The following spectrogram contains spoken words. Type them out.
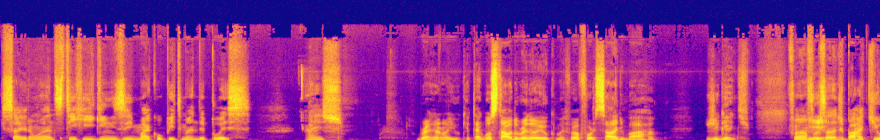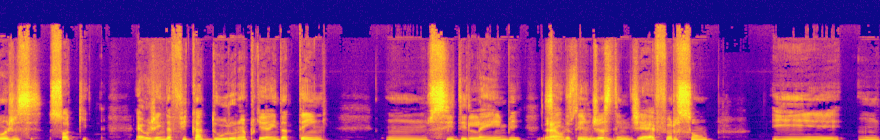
que saíram antes. T. Higgins e Michael Pittman depois. É isso. Brandon Ayuk. Até gostava do Brandon Ayuk, mas foi uma forçada de barra gigante. Foi uma E- forçada de barra que hoje, só que. É, hoje ainda fica duro, né? Porque ainda tem um Sid Lamb, É, ainda tem Sid Justin Lamb. Jefferson e um.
